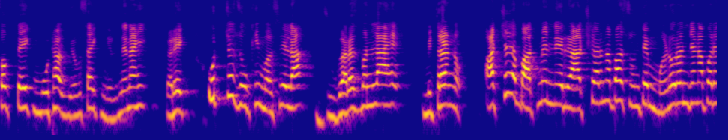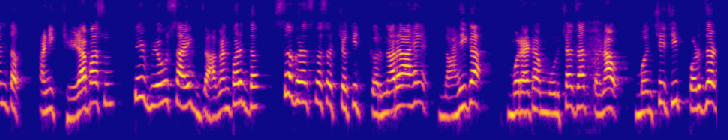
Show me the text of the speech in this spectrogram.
फक्त एक मोठा व्यावसायिक निर्णय नाही तर एक उच्च जोखीम असलेला जुगारच बनला आहे. मित्रांनो आजच्या या बातम्यांनी राजकारणापासून ते मनोरंजनापर्यंत आणि खेळापासून ते व्यावसायिक जागांपर्यंत सगळंच कसं चकित करणारं आहे नाही का? मराठा मोर्चाचा तणाव मनसेची पडझड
